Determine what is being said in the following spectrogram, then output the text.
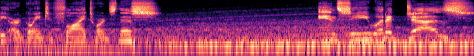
We are going to fly towards this and see what it does.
